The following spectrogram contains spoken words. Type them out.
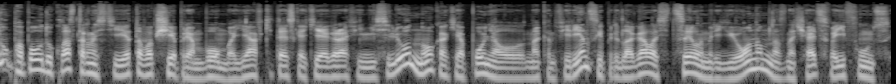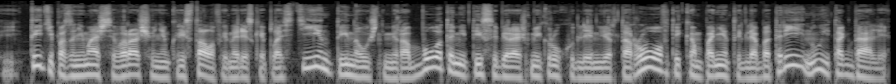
Ну, по поводу кластерности, это вообще прям бомба. Я в китайской географии не силен, но, как я понял, на конференции предлагалось целым регионам назначать свои функции. Ты типа занимаешься выращиванием кристаллов и нарезкой пластин, ты научными работами, ты собираешь микруху для инверторов, ты компоненты для батарей, ну и так далее.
